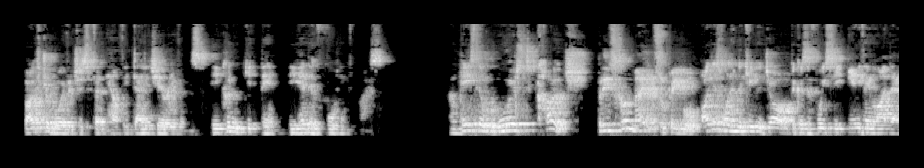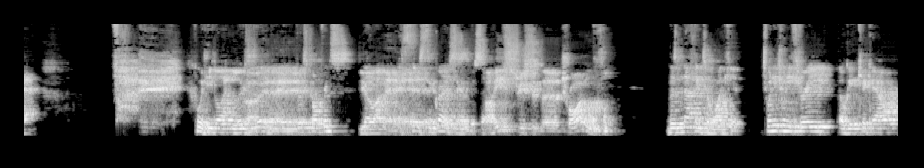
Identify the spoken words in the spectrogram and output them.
both Trbojevic is fit and healthy. Daly Cherry Evans, he couldn't get them. He had them 14th place. Um, he's the worst coach. But he's good mates for people. I just want him to keep the job because if we see anything like that, when he like loses Right, it yeah, in the press conference, You like that? it's, the greatest thing I've ever seen. Oh, he's stressed at the trial form. There's nothing to like here. 2023, they'll get kick out.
